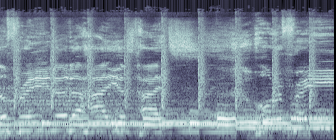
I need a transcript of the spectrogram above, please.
Afraid of the highest heights or afraid.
